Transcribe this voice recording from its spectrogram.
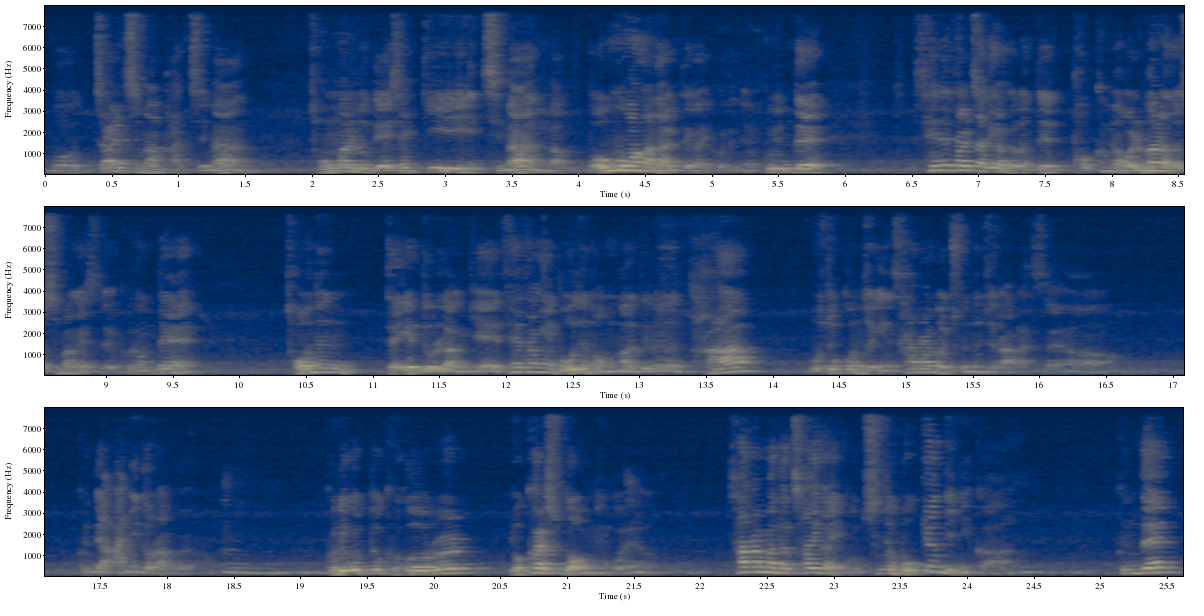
뭐 짧지만 봤지만 정말로 내 새끼지만 막 너무 화가 날 때가 있거든요. 그런데 세네 살짜리가 그런데 더 크면 얼마나 더 심하겠어요. 그런데 저는 되게 놀란 게 세상의 모든 엄마들은 다 무조건적인 사랑을 주는 줄 알았어요. 근데 아니더라고요. 음. 그리고 또 그거를 욕할 수도 없는 거예요. 사람마다 차이가 있고 진짜 못 견디니까. 근데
